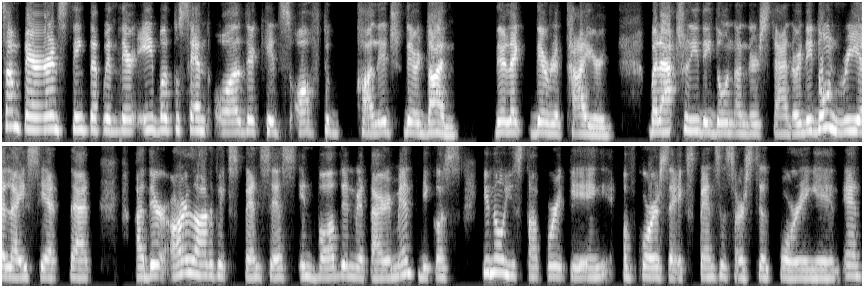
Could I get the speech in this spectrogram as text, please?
Some parents think that when they're able to send all their kids off to college, they're done they're like they're retired. But actually they don't understand or they don't realize yet that uh, there are a lot of expenses involved in retirement because you know you stop working. Of course the expenses are still pouring in. And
